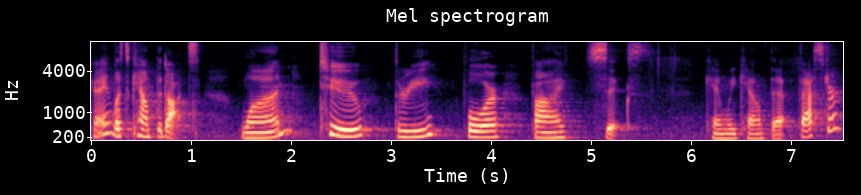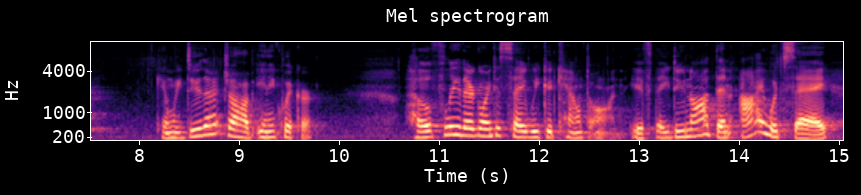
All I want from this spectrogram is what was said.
Okay, let's count the dots. One, two, three, four, five, six. Can we count that faster? Can we do that job any quicker? Hopefully they're going to say we could count on. If they do not, then I would say,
